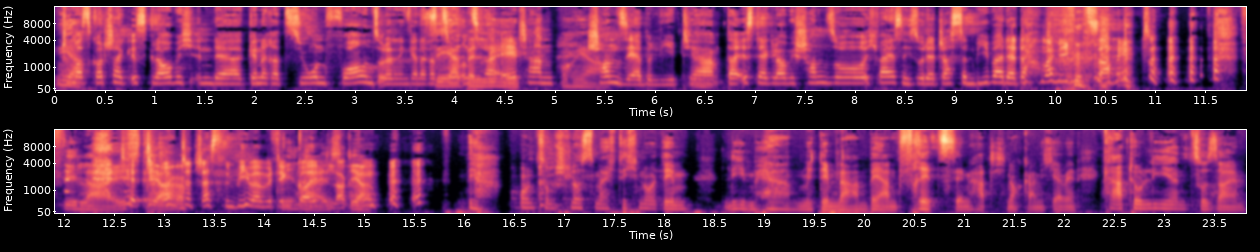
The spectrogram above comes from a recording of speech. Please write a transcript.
Ja. Thomas Gottschalk ist, glaube ich, in der Generation vor uns oder in den Generationen unserer. Eltern Oh ja. schon sehr beliebt, ja. Ja. Da ist der, glaube ich, schon so, ich weiß nicht, so der Justin Bieber der damaligen Zeit. der Vielleicht, ja. drückte Justin Bieber mit den Vielleicht, Goldlocken. ja. Und zum Schluss möchte ich nur dem lieben Herrn mit dem Namen Bernd Fritz, den hatte ich noch gar nicht erwähnt, gratulieren zu seinem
